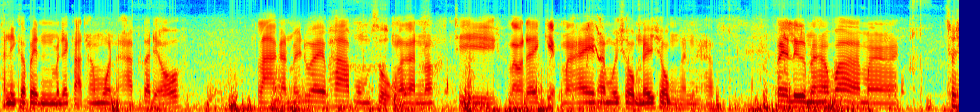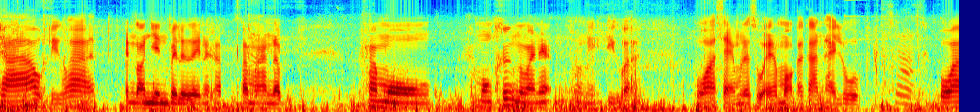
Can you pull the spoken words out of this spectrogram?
อันนี้ก็เป็นบรรยากาศทั้งหมดนะครับ ก็เดี๋ยว ลากันไปด้วยภาพมุมสูงแล้วกันเนาะที่เราได้เก็บมาให้ท่านผู้ชมได้ชมกันนะครับก็อย่าลืมนะครับว่ามาเช้าๆหรือว่าเป็นตอนเย็นไปเลยนะครับ ประมาณแบบห้าโมงห้าโมงครึ่งประมาณเนี้ยช่วงนี้ดีกว่า เพราะว่าแสงมันจะสวยนะเหมาะกับการถ่ายรูปใช่เพราะว่า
